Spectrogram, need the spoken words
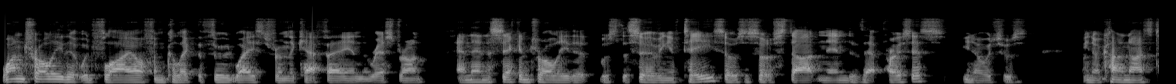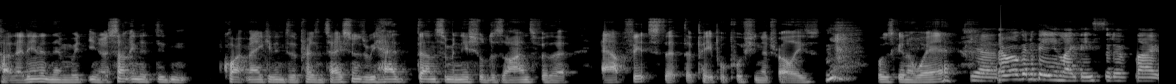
one trolley that would fly off and collect the food waste from the cafe and the restaurant, and then a second trolley that was the serving of tea. So it was a sort of start and end of that process, you know, which was, you know, kind of nice to tie that in. And then we, you know, something that didn't quite make it into the presentations. we had done some initial designs for the outfits that the people pushing the trolleys was going to wear. Yeah, they're all going to be in like these sort of like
